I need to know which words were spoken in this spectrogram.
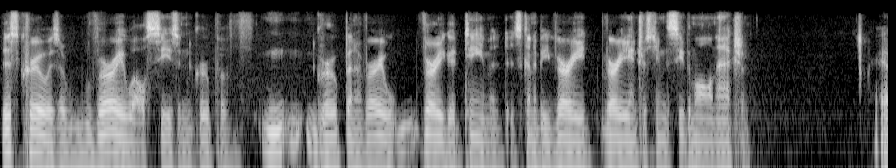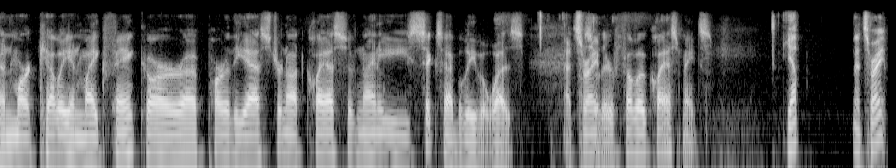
this crew is a very well seasoned group of group and a very very good team. It's going to be very very interesting to see them all in action. And Mark Kelly and Mike Fincke are uh, part of the astronaut class of '96, I believe it was. That's right. So they're fellow classmates. Yep, that's right.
